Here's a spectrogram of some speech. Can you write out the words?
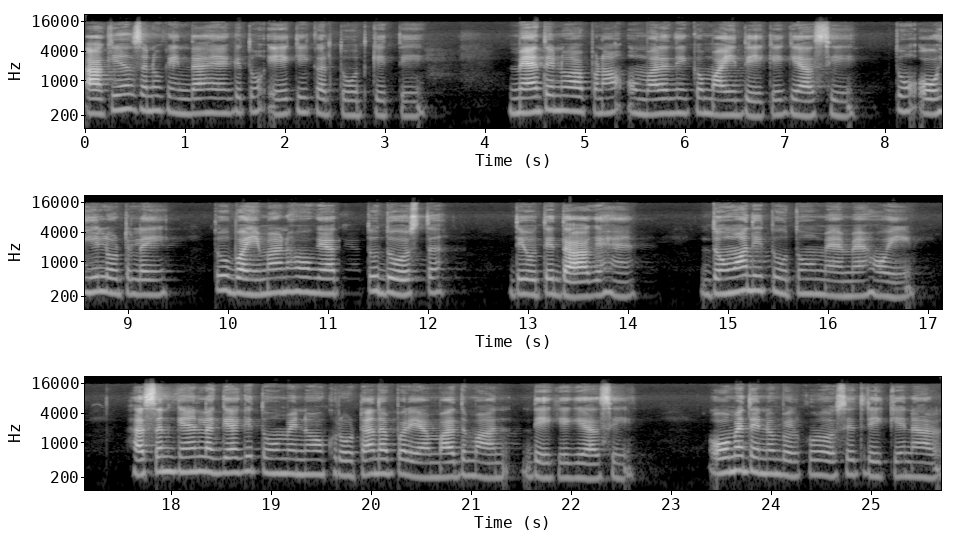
ਆ ਕੇ ਹਸਨ ਨੂੰ ਕਹਿੰਦਾ ਹੈ ਕਿ ਤੂੰ ਇਹ ਕੀ ਕਰਤੂਤ ਕੀਤੀ? ਮੈਂ ਤੈਨੂੰ ਆਪਣਾ ਉਮਰ ਦੀ ਕਮਾਈ ਦੇ ਕੇ ਗਿਆ ਸੀ। ਤੂੰ ਉਹੀ ਲੁੱਟ ਲਈ। ਤੂੰ ਬੇਈਮਾਨ ਹੋ ਗਿਆ। ਤੂੰ ਦੋਸਤ ਦੇ ਉਤੇ ਦਾਗ ਹੈ। ਦੋਵਾਂ ਦੀ ਤੂੰ ਤੂੰ ਮੈਂ ਮੈਂ ਹੋਈ। ਹਸਨ ਕਹਿਣ ਲੱਗਿਆ ਕਿ ਤੂੰ ਮੈਨੂੰ ਅਖਰੋਟਾਂ ਦਾ ਭਰਿਆ ਮਦਮਾਨ ਦੇ ਕੇ ਗਿਆ ਸੀ। ਉਹ ਮੈਂ ਤੈਨੂੰ ਬਿਲਕੁਲ ਉਸੇ ਤਰੀਕੇ ਨਾਲ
